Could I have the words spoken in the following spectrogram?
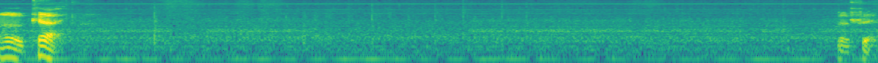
Okay. That's it.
